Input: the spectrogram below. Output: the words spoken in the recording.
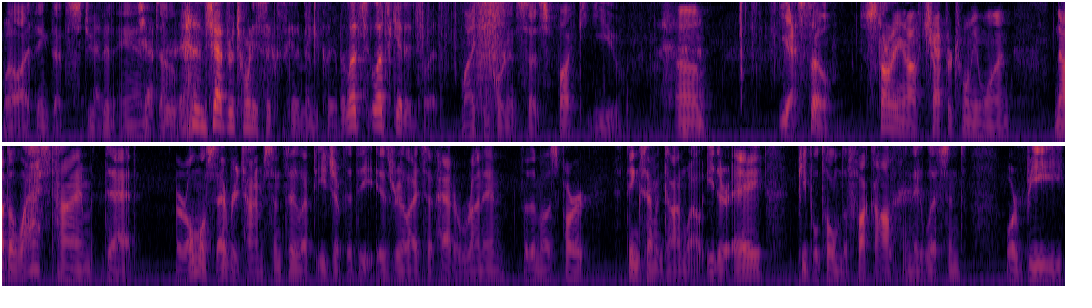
Well, I think that's stupid and, chapter, dumb. And chapter 26 is going to make it clear. But let's let's get into it. My concordance says "fuck you." Um, yeah. So starting off, chapter twenty-one. Now, the last time that, or almost every time since they left Egypt, that the Israelites have had a run-in for the most part, things haven't gone well. Either a, people told them to fuck off and they listened, or b,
